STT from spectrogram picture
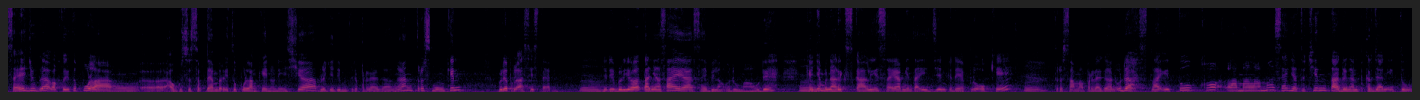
saya juga waktu itu pulang uh, Agustus September itu pulang ke Indonesia beliau jadi menteri perdagangan terus mungkin beliau perlu asisten. Hmm. Jadi beliau tanya saya, saya bilang, aduh mau deh, hmm. kayaknya menarik sekali. Saya minta izin ke Deplu, oke. Okay. Hmm. Terus sama perdagangan, udah setelah itu kok lama-lama saya jatuh cinta dengan pekerjaan itu,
